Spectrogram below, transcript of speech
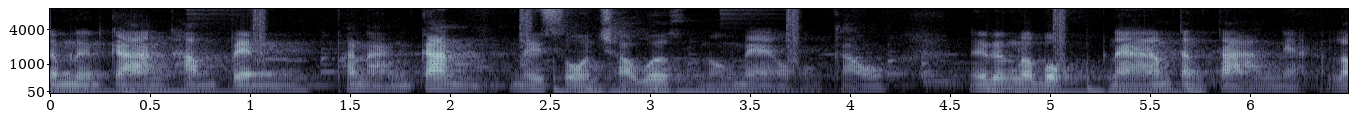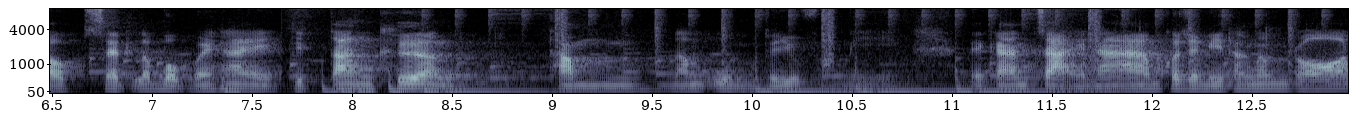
ดำเนินการทำเป็นผนังกั้นในโซนชาวเวอร์ของน้องแมวของเขา ในเรื่องระบบน้ำต่างๆเนี่ยเราเซตระบบไว้ให้ติดตั้งเครื่องทำน้ำอุ่นจะอยู่ฝั่งนี้ ในการจ่ายน้ำก็จะมีทั้งน้ำร้อน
